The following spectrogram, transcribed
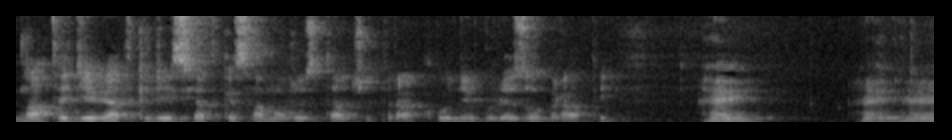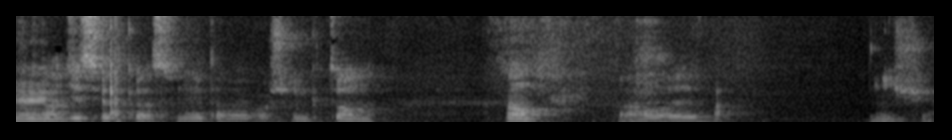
na tej deviatke, desiatke sa môže stať, že teda kľudne bude zobratý. Hej, hej, hej. hej. A desiatka asi nie, tam je Washington. No. Ale nižšie.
